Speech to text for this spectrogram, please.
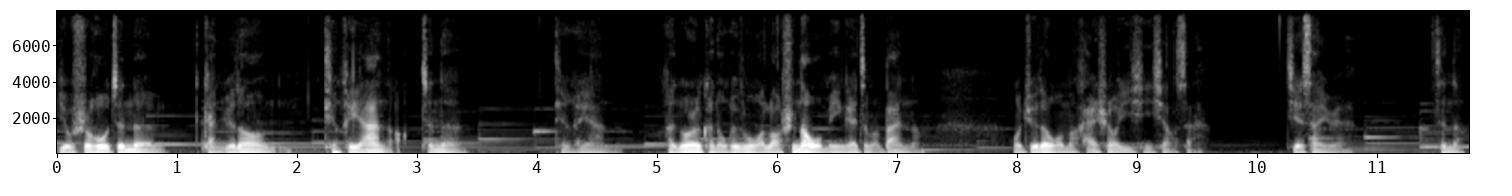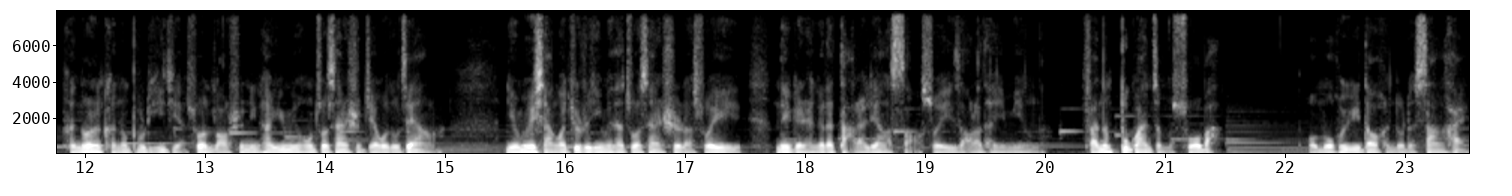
有时候真的感觉到挺黑暗的，真的挺黑暗的。很多人可能会问我，老师，那我们应该怎么办呢？我觉得我们还是要一心向善。结善缘，真的很多人可能不理解，说老师，你看俞敏洪做善事，结果都这样了，你有没有想过，就是因为他做善事了，所以那个人给他打了量少，所以饶了他一命呢？反正不管怎么说吧，我们会遇到很多的伤害，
